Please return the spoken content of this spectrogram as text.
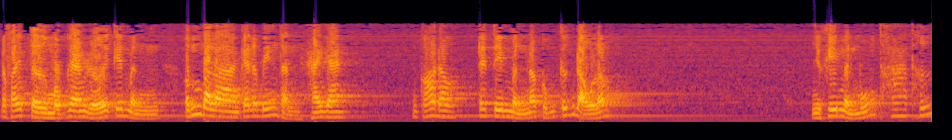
Đâu phải từ một gan rưỡi cái mình ấm ba la cái nó biến thành hai gan. Không có đâu, trái tim mình nó cũng cứng đầu lắm. Nhiều khi mình muốn tha thứ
